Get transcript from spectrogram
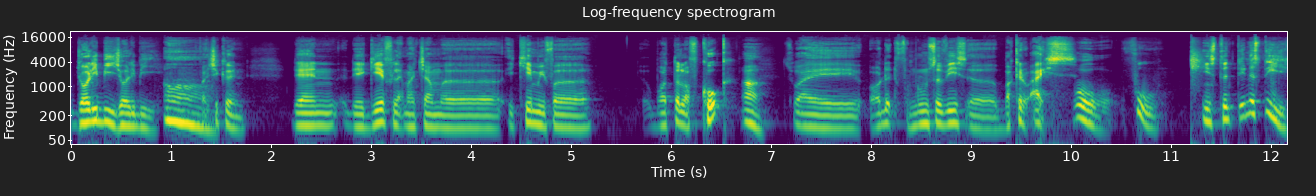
Jollibee, Jollibee, Oh. fried chicken. Then they gave like macam uh, it came with a bottle of Coke. Ah. So I ordered from room service a bucket of ice. Oh. Fuh, instantaneously.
